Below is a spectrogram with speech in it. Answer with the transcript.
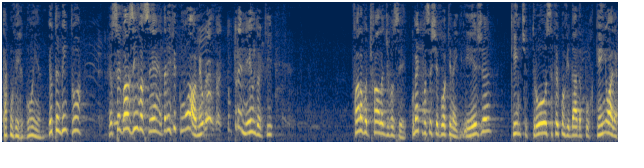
Tá com vergonha? Eu também tô. Eu sou igualzinho você. Eu também fico, ó, meu, eu tô tremendo aqui. Fala, fala de você. Como é que você chegou aqui na igreja? Quem te trouxe? Foi convidada por quem? Olha,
